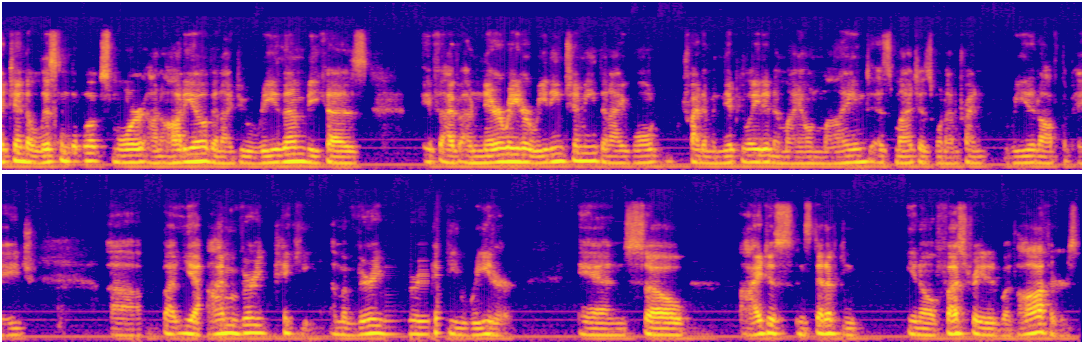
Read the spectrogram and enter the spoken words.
I tend to listen to books more on audio than I do read them because if I have a narrator reading to me, then I won't try to manipulate it in my own mind as much as when I'm trying to read it off the page. Uh, but yeah, I'm very picky. I'm a very, very picky reader. And so I just, instead of, you know, frustrated with authors,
